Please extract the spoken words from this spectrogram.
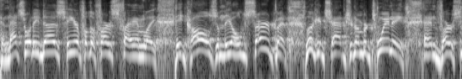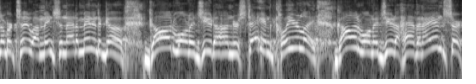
And that's what he does here for the first family. He calls him the old serpent. Look at chapter number 20 and verse number 2. I mentioned that a minute ago. God wanted you to understand clearly. God wanted you to have an answer,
